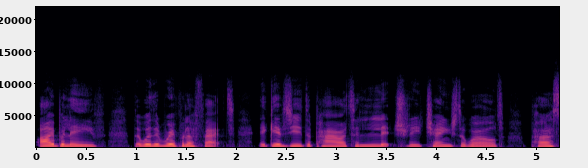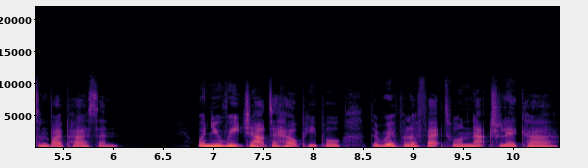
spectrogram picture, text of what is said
I believe that with a ripple effect, it gives you the power to literally change the world, person by person. When you reach out to help people, the ripple effect will naturally occur.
